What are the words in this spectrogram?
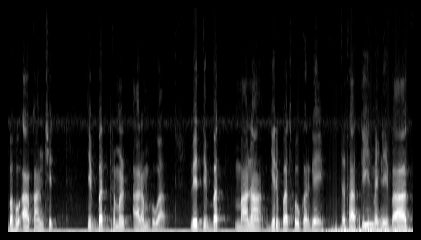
बहुआकांक्षित तिब्बत भ्रमण आरंभ हुआ। वे तिब्बत माना गिरपथ होकर गए तथा तीन महीने बाद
